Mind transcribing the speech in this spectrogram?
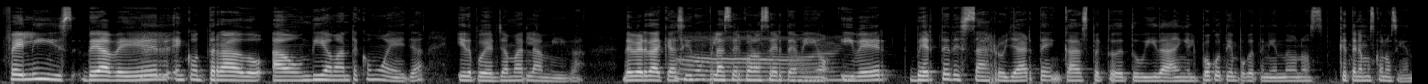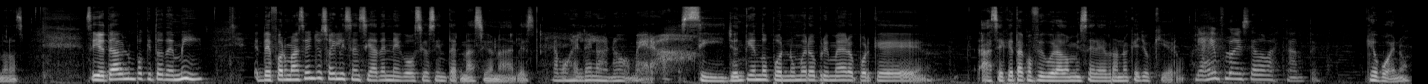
feliz de haber encontrado a un diamante como ella y de poder llamarla amiga. De verdad que ha sido un placer conocerte, Mío, y ver, verte desarrollarte en cada aspecto de tu vida en el poco tiempo que, teniéndonos, que tenemos conociéndonos. Si yo te hablo un poquito de mí, de formación yo soy licenciada en negocios internacionales. La mujer de los números. Sí, yo entiendo por número primero porque Así es que está configurado mi cerebro, no es que yo quiero. Me has influenciado bastante. Qué bueno.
